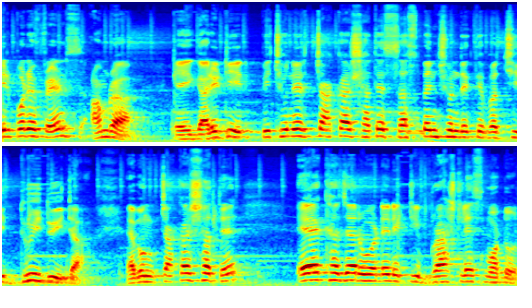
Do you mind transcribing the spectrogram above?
এরপরে ফ্রেন্ডস আমরা এই গাড়িটির পিছনের চাকার সাথে সাসপেনশন দেখতে পাচ্ছি দুই দুইটা এবং চাকার সাথে এক হাজার ওয়াটের একটি ব্রাশলেস মোটর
